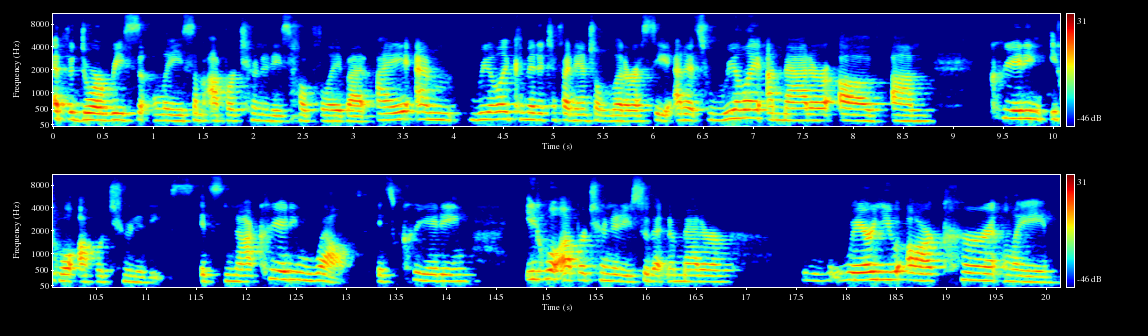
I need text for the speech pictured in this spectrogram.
at the door recently. Some opportunities, hopefully, but I am really committed to financial literacy, and it's really a matter of um, creating equal opportunities. It's not creating wealth; it's creating equal opportunity so that no matter where you are currently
